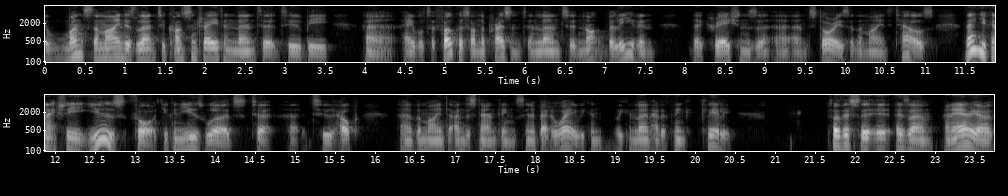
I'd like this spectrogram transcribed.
once the mind has learned to concentrate and learn to, to be uh, able to focus on the present and learn to not believe in the creations uh, uh, and stories that the mind tells, then you can actually use thought. You can use words to uh, to help uh, the mind to understand things in a better way. We can we can learn how to think clearly. So this is um, an area of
